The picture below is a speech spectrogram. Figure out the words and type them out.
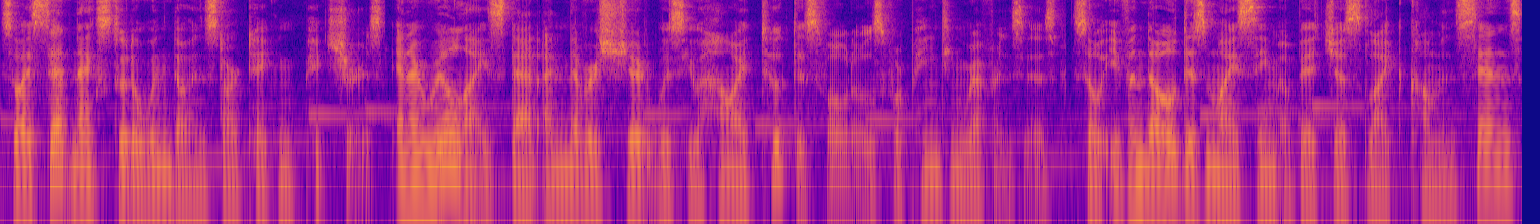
So I sat next to the window and started taking pictures. And I realized that I never shared with you how I took these photos for painting references. So even though this might seem a bit just like common sense,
